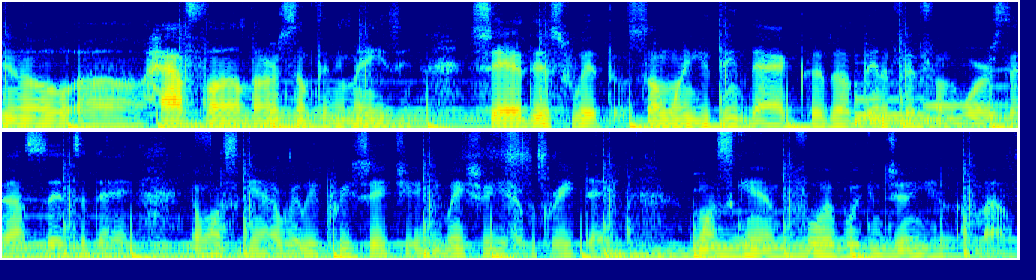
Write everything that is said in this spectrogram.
You know, uh, have fun, learn something amazing. Share this with someone you think that could uh, benefit from the words that I said today. And once again, I really appreciate you. And you make sure you have a great day. Once again, Floyd Boykin Jr., I'm out.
